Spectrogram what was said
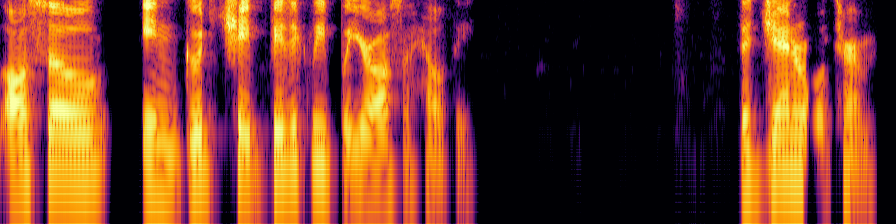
also in good shape physically, but you're also healthy. The general term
